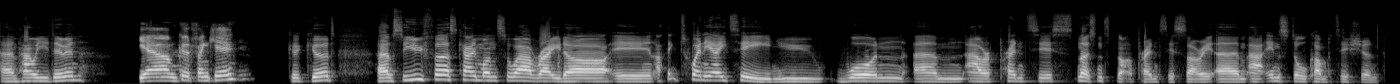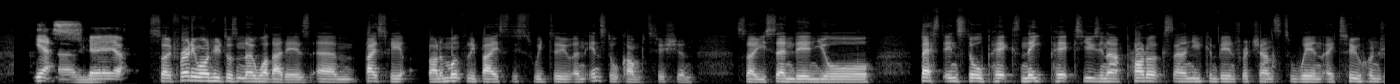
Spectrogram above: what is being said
Um, how are you doing? Yeah, I'm good, thank you. Good, good. Um, so, you first came onto our radar in, I think, 2018. You won um, our apprentice, no, it's not apprentice, sorry, um, our install competition. Yes, um, yeah, yeah, yeah. So, for anyone who doesn't know what that is, um, basically on a monthly basis, we do an install competition. So, you send in your best install picks, neat picks using our products, and you can be in for a chance to win a £200,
